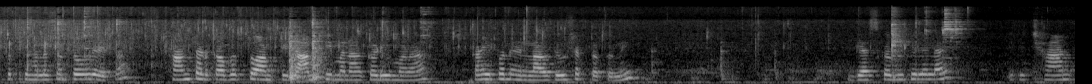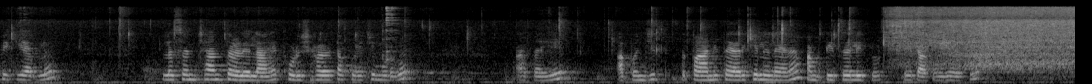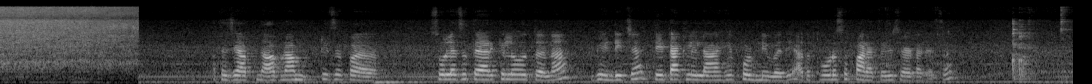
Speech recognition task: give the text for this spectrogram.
मस्त हा लसूण तळू द्यायचा. छान तडका बसतो आमटीला. आमटी म्हणा कढी म्हणा काही पण नाव देऊ शकता तुम्ही. गॅस कमी केलेला आहे. इथे छानपैकी आपलं. लसण छान तळलेलं आहे. थोडीशी हळद टाकूयाची चिमुडभर आता हे आपण जे पाणी तयार केलेलं आहे ना आमटीचं लिक्विड ते टाकून घ्यायचं. आता जे आपण आपण आमटीचं पा सोल्याचं तयार केलं होतं ना भेंडीच्या ते टाकलेलं आहे फोडणीमध्ये. आता थोडंसं पाण्याचं विसळ टाकायचं.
